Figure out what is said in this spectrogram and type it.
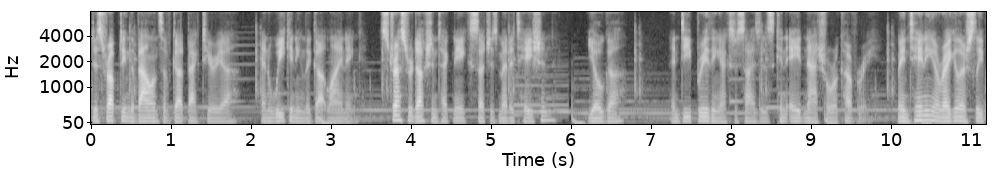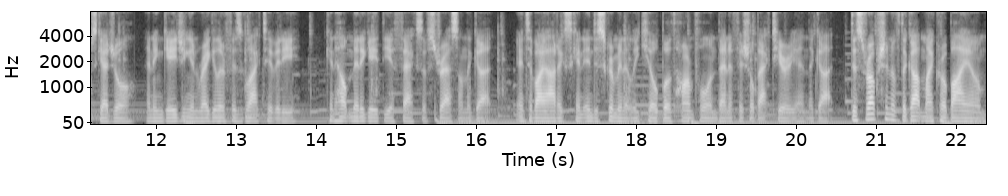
disrupting the balance of gut bacteria and weakening the gut lining. Stress reduction techniques such as meditation, yoga, and deep breathing exercises can aid natural recovery. Maintaining a regular sleep schedule and engaging in regular physical activity can help mitigate the effects of stress on the gut. Antibiotics can indiscriminately kill both harmful and beneficial bacteria in the gut. Disruption of the gut microbiome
